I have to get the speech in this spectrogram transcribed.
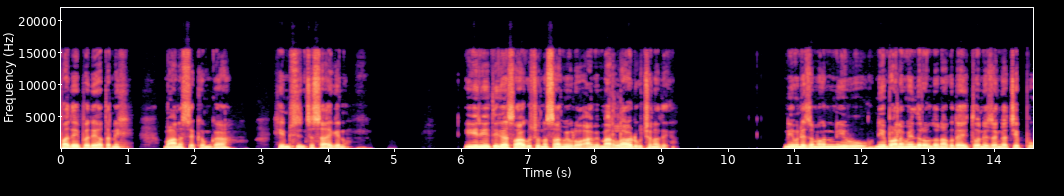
పదే పదే అతన్ని మానసికంగా హింసించసాగాను ఈ రీతిగా సాగుచున్న సమయంలో ఆమె మరలా అడుగుచున్నది. నీవు నిజముగా నీవు నీ బలం ఎందులో ఉందో నాకు దయతో నిజంగా చెప్పు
